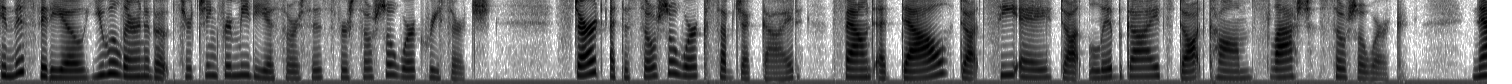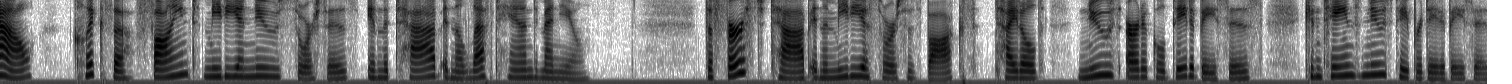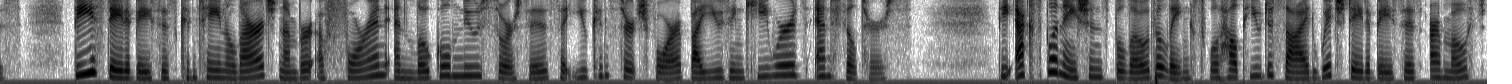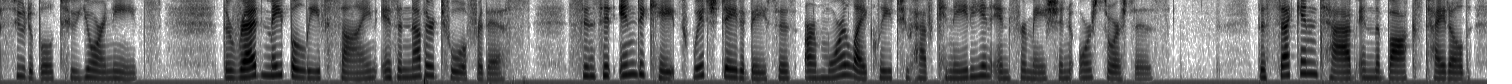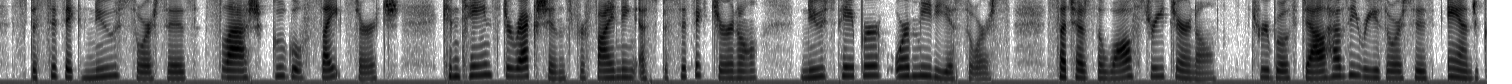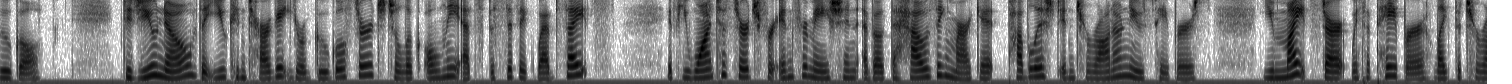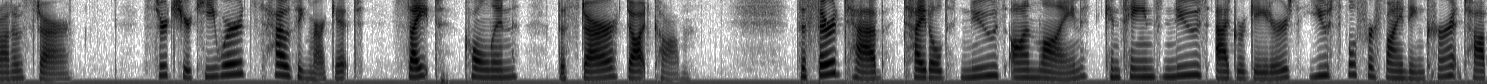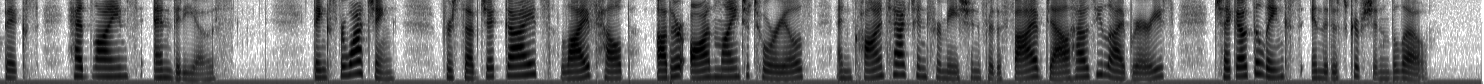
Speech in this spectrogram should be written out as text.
In this video, you will learn about searching for media sources for social work research. Start at the Social Work Subject Guide found at dal.ca.libguides.com slash socialwork. Now, click the Find Media News Sources in the tab in the left-hand menu. The first tab in the Media Sources box, titled News Article Databases, contains newspaper databases. These databases contain a large number of foreign and local news sources that you can search for by using keywords and filters. The explanations below the links will help you decide which databases are most suitable to your needs. The red maple leaf sign is another tool for this, since it indicates which databases are more likely to have Canadian information or sources. The second tab in the box titled Specific News Sources slash Google Site Search contains directions for finding a specific journal, newspaper, or media source, such as the Wall Street Journal, through both Dalhousie Resources and Google. Did you know that you can target your Google search to look only at specific websites? If you want to search for information about the housing market published in Toronto newspapers, you might start with a paper like the Toronto Star. Search your keywords housing market, site, colon, thestar.com. The third tab, titled News Online, contains news aggregators useful for finding current topics, headlines, and videos. Thanks for watching. For subject guides, live help, other online tutorials, and contact information for the five Dalhousie libraries, check out the links in the description below.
